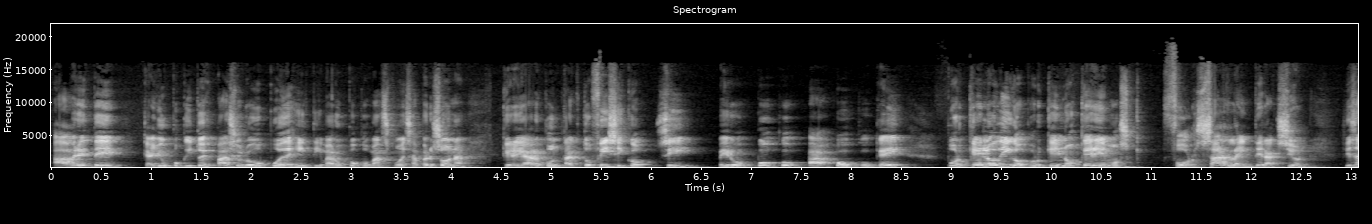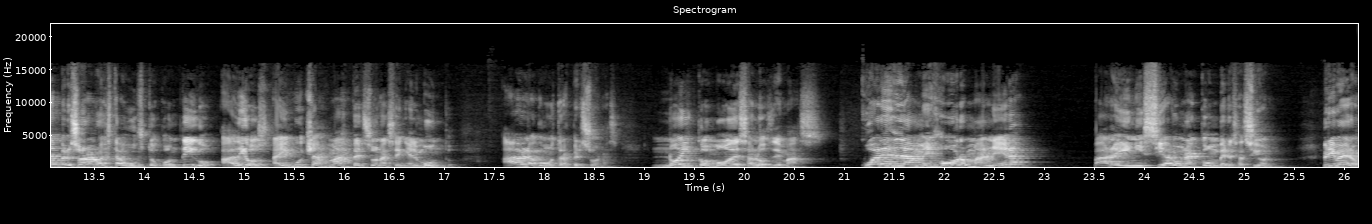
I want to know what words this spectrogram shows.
ábrete, que haya un poquito de espacio, luego puedes intimar un poco más con esa persona, crear contacto físico, sí, pero poco a poco, ¿ok? ¿Por qué lo digo? Porque no queremos forzar la interacción. Si esa persona no está a gusto contigo, adiós. Hay muchas más personas en el mundo. Habla con otras personas. No incomodes a los demás. ¿Cuál es la mejor manera para iniciar una conversación? Primero,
